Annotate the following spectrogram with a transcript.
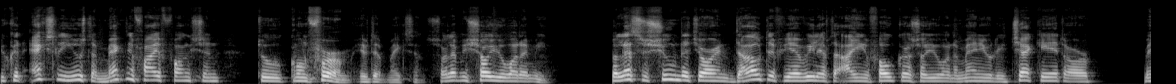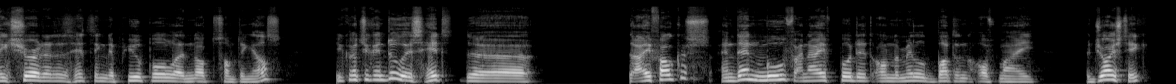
you can actually use the magnify function to confirm, if that makes sense. So let me show you what I mean. So let's assume that you're in doubt if you really have the eye in focus or you want to manually check it or make sure that it's hitting the pupil and not something else. What you can do is hit the, the eye focus and then move and I've put it on the middle button of my joystick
